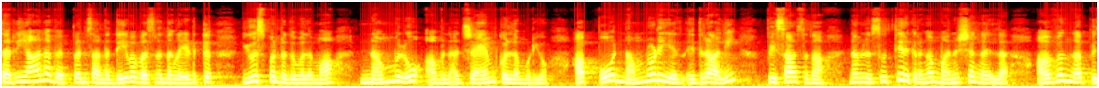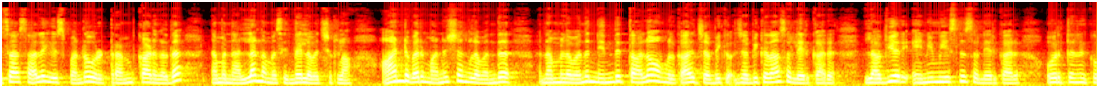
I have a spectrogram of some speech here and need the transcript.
சரியான வெப்பன்ஸ் அந்த தெய்வ வசனங்களை எடுத்து யூஸ் பண்றது மூலமா நம்மளும் அவனை ஜெயம் கொள்ள முடியும். அப்போ நம்மளுடைய எதிராளி பிசாசு தான். நம்மளை சுத்தி இருக்கிறவங்க மனுஷங்க இல்லை. அவங்க பிசாசால யூஸ் பண்ற ஒரு ட்ரம்ப் கார்டுங்கிறத நம்ம நல்லா நம்ம சிந்தையில வச்சுக்கலாம். ஆண்டவர் மனுஷங்களை வந்து நம்மளை வந்து நிந்தித்தாலும் அவங்களுக்காக ஜபிக்க ஜபிக்க தான் சொல்லியிருக்காரு லவ் யுவர் எனிமீஸ்னு சொல்லியிருக்காரு. ஒருத்தனுக்கு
